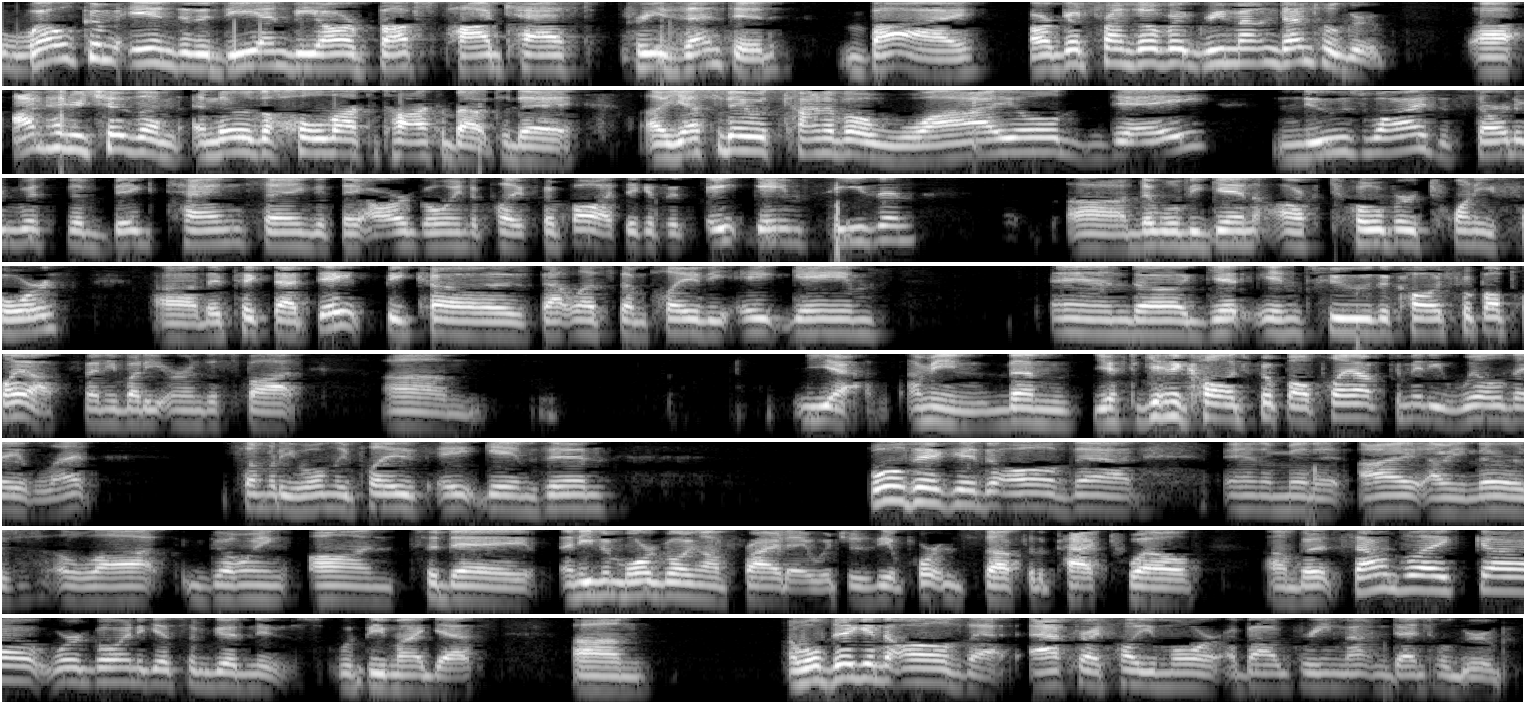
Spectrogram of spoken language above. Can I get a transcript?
Welcome into the DNVR Buffs podcast presented by our good friends over at Green Mountain Dental Group. Uh, I'm Henry Chisholm, and there was a whole lot to talk about today. Uh, yesterday was kind of a wild day news wise. It started with the Big Ten saying that they are going to play football. I think it's an eight game season uh, that will begin October 24th. Uh, they picked that date because that lets them play the eight games and uh, get into the college football playoff if anybody earns a spot. Um, yeah, I mean, then you have to get a college football playoff committee. Will they let somebody who only plays eight games in? We'll dig into all of that in a minute. I, I mean, there's a lot going on today, and even more going on Friday, which is the important stuff for the Pac-12. Um, but it sounds like uh, we're going to get some good news. Would be my guess. Um, and we'll dig into all of that after I tell you more about Green Mountain Dental Group.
